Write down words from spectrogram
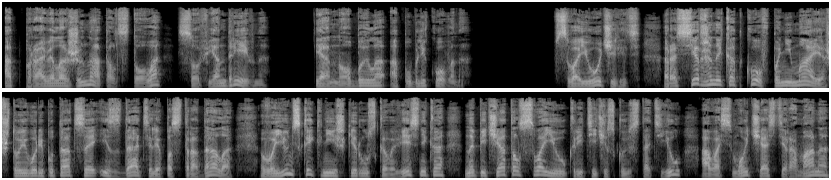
отправила жена Толстого Софья Андреевна, и оно было опубликовано. В свою очередь, рассерженный Катков, понимая, что его репутация издателя пострадала, в июньской книжке «Русского вестника» напечатал свою критическую статью о восьмой части романа,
